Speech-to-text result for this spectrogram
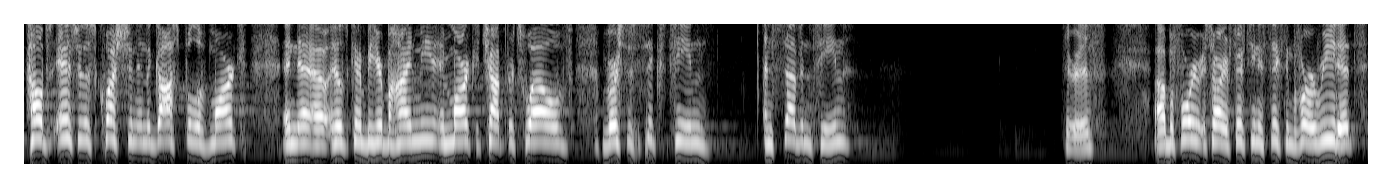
helps answer this question in the Gospel of Mark, and uh, going to be here behind me in Mark chapter 12, verses 16 and 17. Here it is. Uh, before, sorry, 15 and 16, before I read it,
